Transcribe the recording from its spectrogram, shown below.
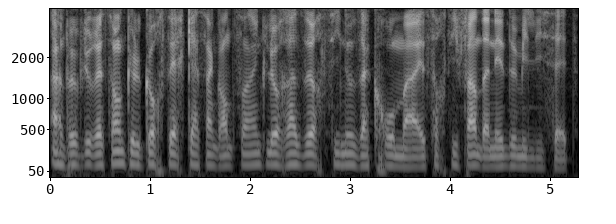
Un peu plus récent que le Corsair K55, le Razer Synosa Chroma est sorti fin d'année 2017.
